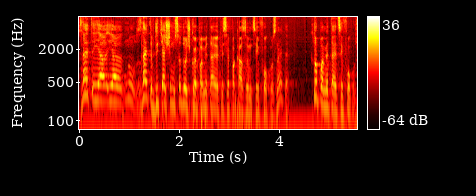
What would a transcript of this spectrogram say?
Знаєте, я, я ну, знаєте, в дитячому садочку я пам'ятаю, якось я показую цей фокус. Знаєте? Хто пам'ятає цей фокус?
